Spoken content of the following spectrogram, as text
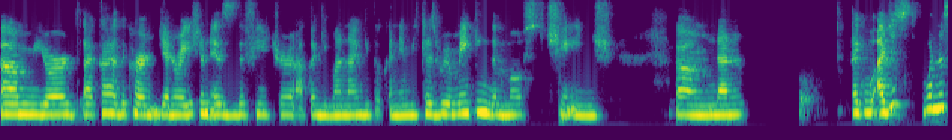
um, your like uh, the current generation is the future atau gimana gitu kan ya because we're making the most change um, dan like I just want to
